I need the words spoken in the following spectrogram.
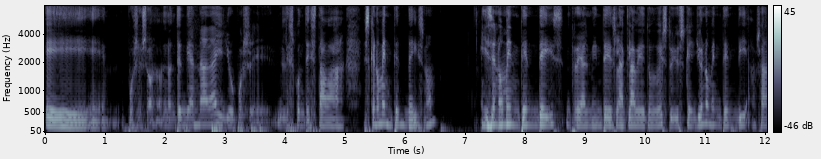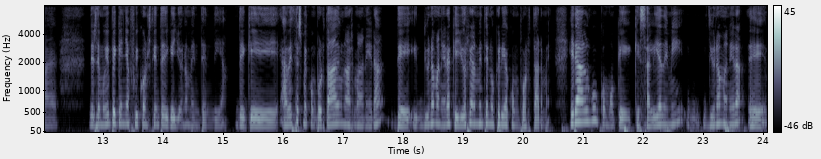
eh, pues eso, no, entendían nada y yo pues eh, les contestaba, es que no me entendéis, ¿no? Y ese no me entendéis realmente es la clave de todo esto. Y es que yo no me entendía. O sea, desde muy pequeña fui consciente de que yo no me entendía. De que a veces me comportaba de una manera, de, una manera que yo realmente no quería comportarme. Era algo como que, salía de mí de una manera eh,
